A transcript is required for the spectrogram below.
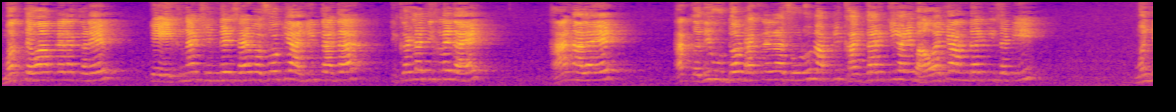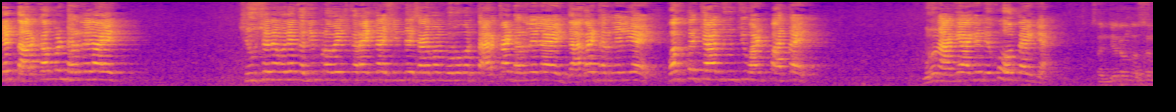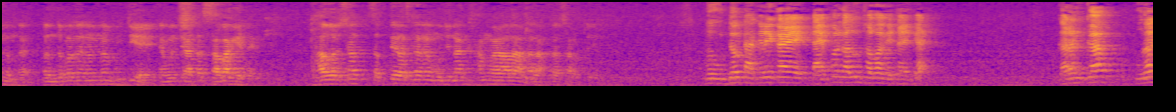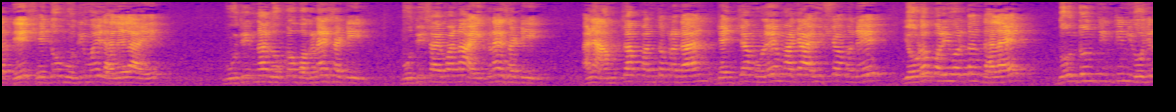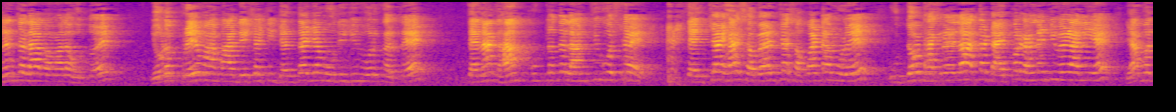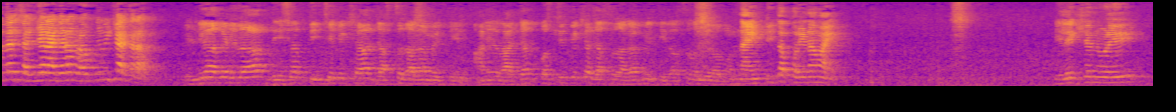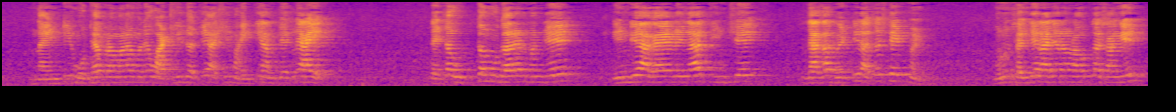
मग तेव्हा आपल्याला कळेल की एकनाथ शिंदे साहेब असो की अजित दादा तिकडला तिकडेच आहे हा नालायक हा कधी उद्धव ठाकरेला सोडून आपली खासदारकी आणि भावाच्या आमदारकीसाठी म्हणजे तारका पण ठरलेल्या आहेत. शिवसेनेमध्ये कधी प्रवेश करायचा शिंदे साहेबांबरोबर तारखा ठरलेल्या आहेत जागा ठरलेली आहे. फक्त चार जूनची वाट पाहतायत. म्हणून आगे आगे देखो होत आहे क्या संजय राऊत असं म्हणतात पंतप्रधानांना भीती आहे त्यामुळे ते आता सभा घेत आहेत. दहा वर्षात सत्तेत असलेल्या मोदींना घाम गाळायला आता लागतं असं वाटतंय. मग उद्धव ठाकरे काय डायपर घालून सभा घेत आहेत का? कारण का पुरा देश हे जो मोदीमय झालेला आहे मोदींना लोक बघण्यासाठी मोदी साहेबांना ऐकण्यासाठी आणि आमचा पंतप्रधान ज्यांच्यामुळे माझ्या आयुष्यामध्ये एवढं परिवर्तन झालंय दोन दोन तीन तीन योजनांचा लाभ आम्हाला होतोय एवढं प्रेम देशाची जनता ज्या मोदीजींवर करते त्यांना घाम फुटणं तर लांबची गोष्ट आहे. त्यांच्या ह्या सगळ्यांच्या सपाटामुळे उद्धव ठाकरेला आता डायपर घालण्याची वेळ आली आहे. याबद्दल संजय राजाराम राऊतने विचार करावा. इंडिया आघाडीला देशात तीनशेपेक्षा जास्त जागा मिळतील आणि राज्यात पस्तीसपेक्षा जास्त जागा मिळतील असं संजय राऊत नाईन्टीचा परिणाम आहे. इलेक्शन वेळी नाईन्टी मोठ्या प्रमाणामध्ये वाटली जाते अशी माहिती आमच्याकडे आहे. त्याचा उत्तम उदाहरण म्हणजे इंडिया आघाडीला तीनशे जागा भेटतील असं स्टेटमेंट म्हणून संजय राजाराम राऊतला सांगेन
